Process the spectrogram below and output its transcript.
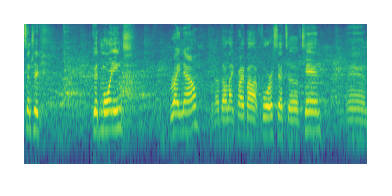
Slow eccentric good mornings right now. About like probably about four sets of 10. And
